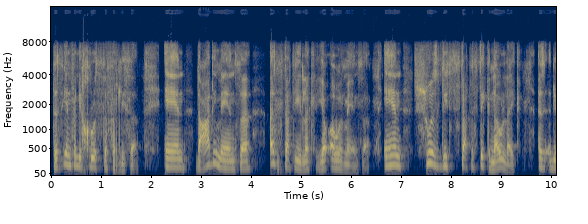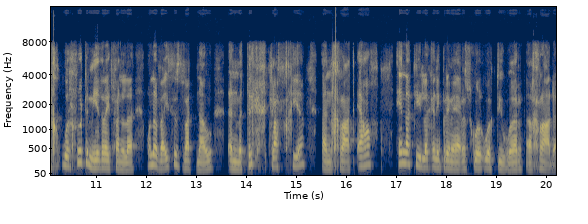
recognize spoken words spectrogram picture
Dis een van die grootste verliese. En daardie mense is natuurlik jou ouer mense. En soos die statistiek nou lyk, is die oorgrootste meerderheid van hulle onderwysers wat nou in matriekklas gee in graad 11 en natuurlik in die primêre skool ook die hoër uh, grade.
